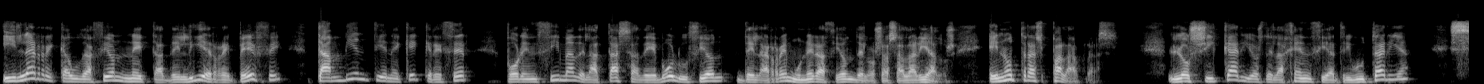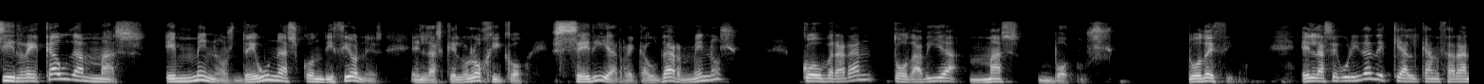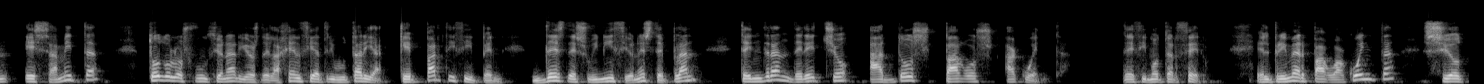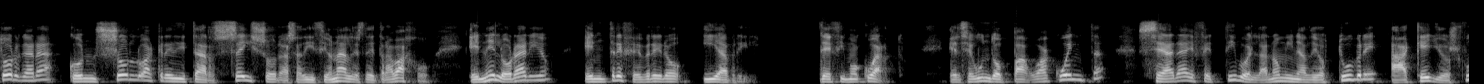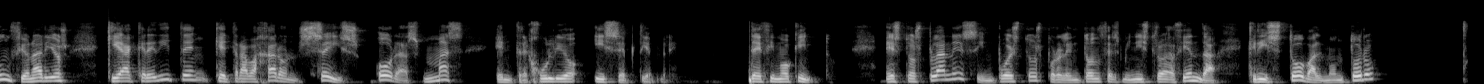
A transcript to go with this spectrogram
Y la recaudación neta del IRPF también tiene que crecer por encima de la tasa de evolución de la remuneración de los asalariados. En otras palabras, los sicarios de la agencia tributaria, si recaudan más en menos de unas condiciones en las que lo lógico sería recaudar menos, cobrarán todavía más bonus. Duodécimo. En la seguridad de que alcanzarán esa meta, todos los funcionarios de la agencia tributaria que participen desde su inicio en este plan tendrán derecho a dos pagos a cuenta. Décimo tercero. El primer pago a cuenta se otorgará con solo acreditar seis horas adicionales de trabajo en el horario entre febrero y abril. Décimo cuarto. El segundo pago a cuenta se hará efectivo en la nómina de octubre a aquellos funcionarios que acrediten que trabajaron seis horas más entre julio y septiembre. Décimo quinto. Estos planes, impuestos por el entonces ministro de Hacienda Cristóbal Montoro,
